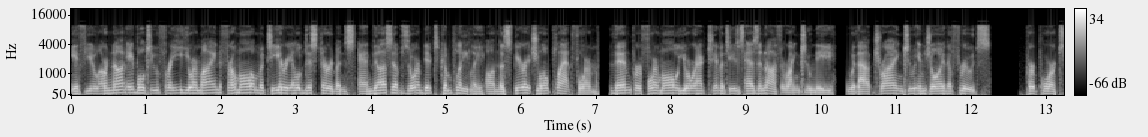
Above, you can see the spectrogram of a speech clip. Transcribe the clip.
if you are not able to free your mind from all material disturbance and thus absorb it completely on the spiritual platform, then perform all your activities as an offering to me, without trying to enjoy the fruits. Purport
